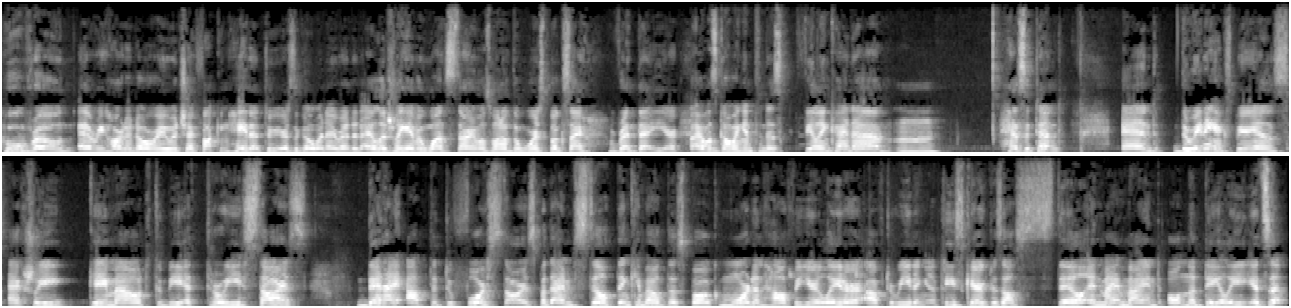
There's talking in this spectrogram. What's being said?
who wrote Every Heart Doorway, which I fucking hated two years ago when I read it. I literally gave it one star and it was one of the worst books I read that year. I was going into this feeling kind of mm, hesitant, and the reading experience actually came out to be at three stars. Then I upped it to four stars, but I'm still thinking about this book more than half a year later after reading it. These characters are still in my mind on the daily. It's a,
